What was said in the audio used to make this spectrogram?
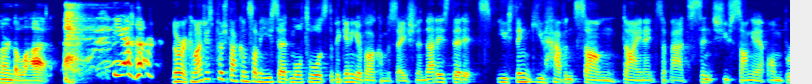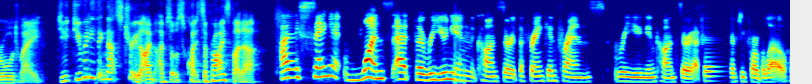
learned a lot yeah Laura, can I just push back on something you said more towards the beginning of our conversation? And that is that it's you think you haven't sung Dying Ain't So Bad since you sung it on Broadway. Do you, do you really think that's true? I'm, I'm sort of quite surprised by that. I sang it once at the reunion concert, the Frank and Friends reunion concert at 54 Below.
